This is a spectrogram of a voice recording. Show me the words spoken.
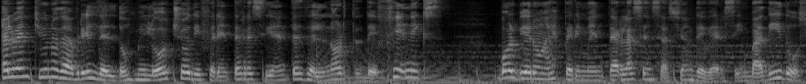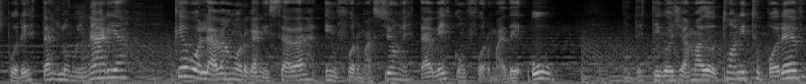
El 21 de abril del 2008, diferentes residentes del norte de Phoenix volvieron a experimentar la sensación de verse invadidos por estas luminarias que volaban organizadas en formación, esta vez con forma de U. Un testigo llamado Tony Toporev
